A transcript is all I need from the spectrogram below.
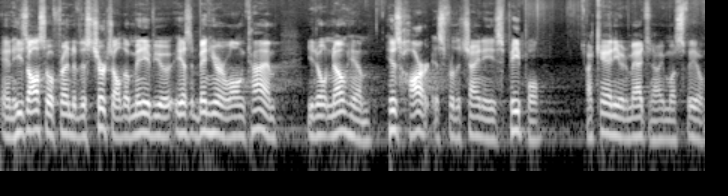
and he's also a friend of this church, although many of you, he hasn't been here in a long time, you don't know him. his heart is for the Chinese people. I can't even imagine how he must feel.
